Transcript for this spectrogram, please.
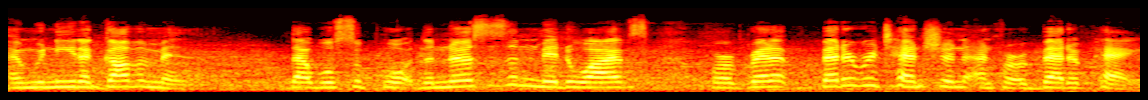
And we need a government that will support the nurses and midwives for a better, better retention and for a better pay.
